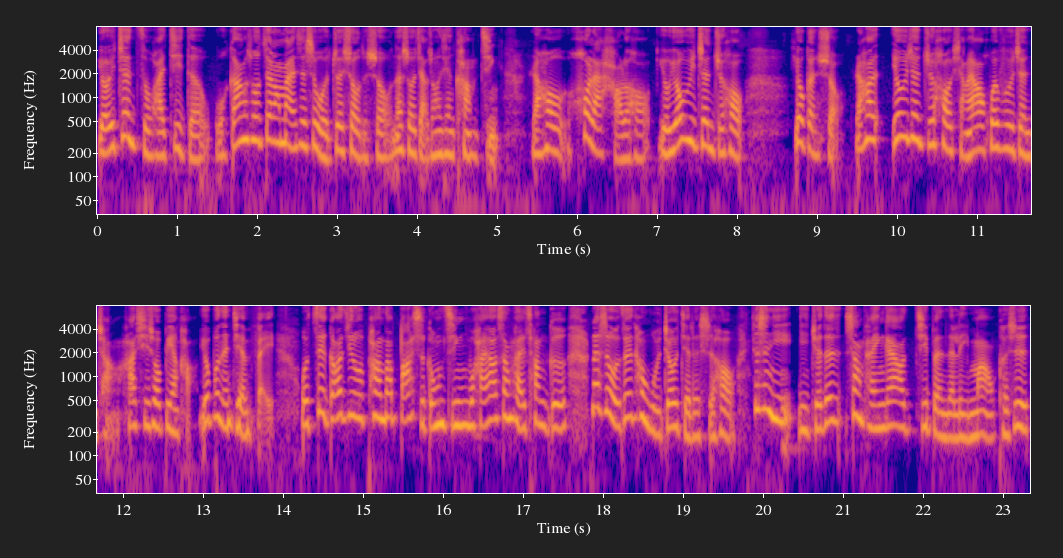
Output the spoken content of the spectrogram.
有一阵子我还记得，我刚刚说最浪漫的事是我最瘦的时候，那时候甲状腺亢进，然后后来好了后，有忧郁症之后又更瘦，然后忧郁症之后想要恢复正常，他吸收变好，又不能减肥，我最高纪录胖到八十公斤，我还要上台唱歌，那是我最痛苦纠结的时候。就是你你觉得上台应该要基本的礼貌，可是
